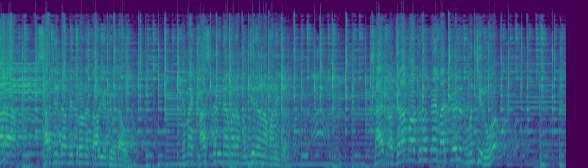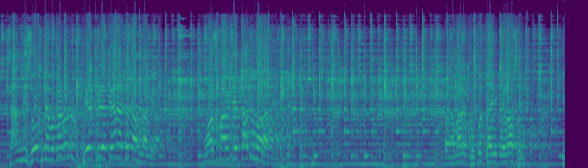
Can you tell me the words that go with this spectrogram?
અમારા સાજિંદા મિત્રોને તાળીઓથી વધાવો. એમાં ખાસ કરીને અમારા મંજીરાના માણીકર સાહેબ, અઘરામાં અઘરું કઈ વાગ્યું હોય ને મંજીરું ચાંદની જોખ ને વગાડવાનું ફેર પીડે તો એના ટકામ લાગે. મોજમાં આવી જાય તાજુ વાળાને પણ અમારે ભૂપતભાઈ કેવા છે એ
